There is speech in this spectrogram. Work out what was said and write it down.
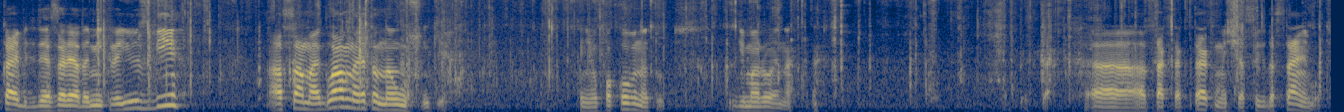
кабель для заряда micro-USB. А самое главное это наушники. Они упакованы тут геморройно. Так, а, так, так, так, мы сейчас их достанем. Вот.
